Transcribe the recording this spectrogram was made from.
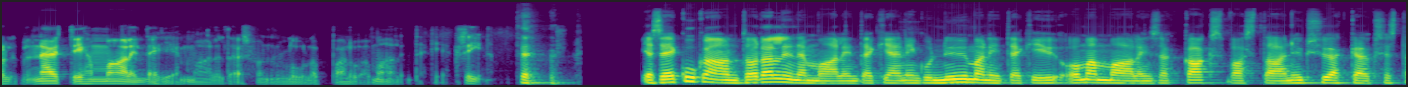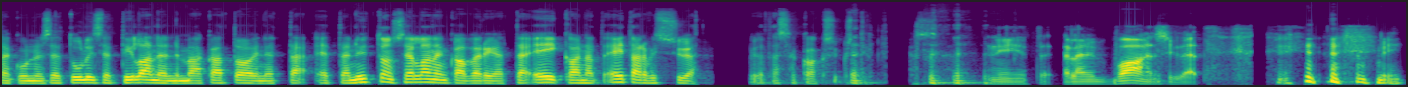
oli, näytti ihan maalintekijän maalilta, jos voinut luulla palua maalintekijäksi siinä. Ja se, kuka on todellinen maalintekijä, niin kuin Nymani teki oman maalinsa kaksi vastaan yksi hyökkäyksestä, kun se tuli se tilanne, niin mä katsoin, että, että nyt on sellainen kaveri, että ei kannata, ei tarvi syöttää kyllä tässä kaksi yksi. niin, että älä nyt vaan syöt. niin.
